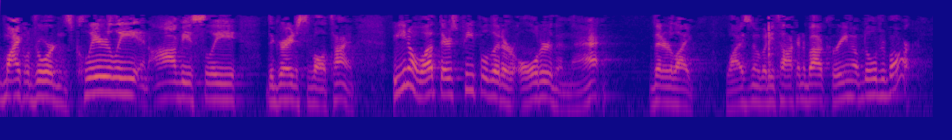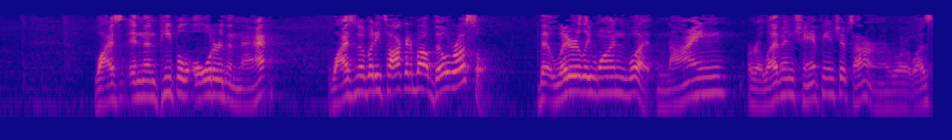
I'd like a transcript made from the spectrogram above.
Michael Jordan's clearly and obviously the greatest of all time. But you know what? There's people that are older than that that are like, why is nobody talking about Kareem Abdul-Jabbar? Why is, and then people older than that, why is nobody talking about Bill Russell? That literally won, what, nine or 11 championships? I don't remember what it was.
